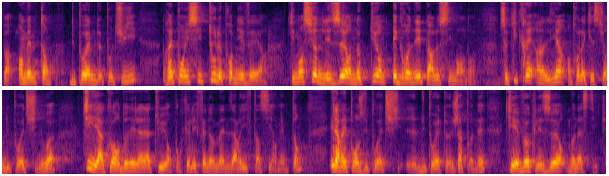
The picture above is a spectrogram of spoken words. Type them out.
pas, en même temps du poème de Pochui, répond ici tout le premier vers, qui mentionne les heures nocturnes égrenées par le simandre, ce qui crée un lien entre la question du poète chinois qui a coordonné la nature pour que les phénomènes arrivent ainsi en même temps, et la réponse du poète, du poète japonais qui évoque les heures monastiques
